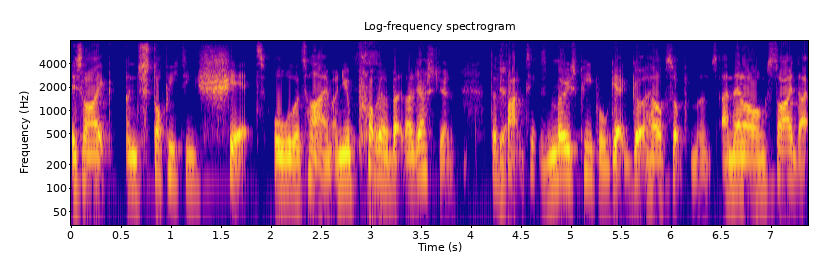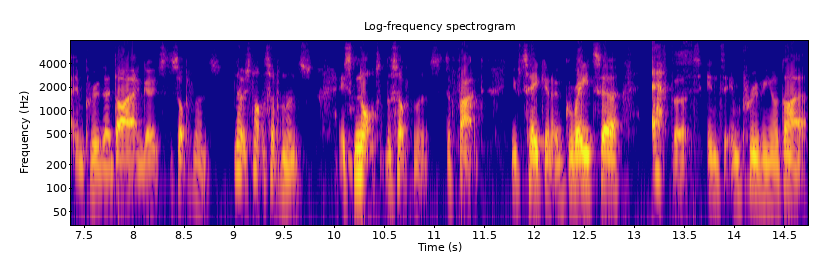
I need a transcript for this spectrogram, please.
It's like, and stop eating shit all the time, and you'll probably have better digestion. The Yeah. fact is, most people get gut health supplements, and then alongside that, improve their diet and go to the supplements. No, it's not the supplements. It's not the supplements. It's the fact you've taken a greater effort into improving your diet.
